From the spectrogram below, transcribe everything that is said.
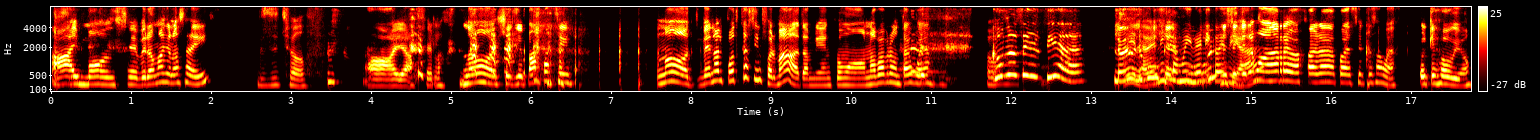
Ay, Monse, broma que no sabéis. Ay, ya, filo. No, es que ¿qué pasa así? No, ven al podcast informada también, como no para preguntar, weá. ¿Cómo se decía? Lo lo la Beli está muy bélica hoy Ni siquiera me voy a rebajar a- para decirte esa weá, porque es obvio.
